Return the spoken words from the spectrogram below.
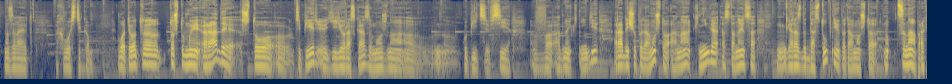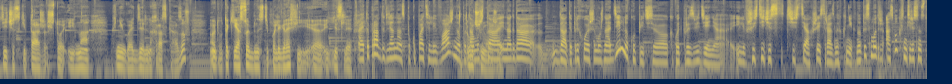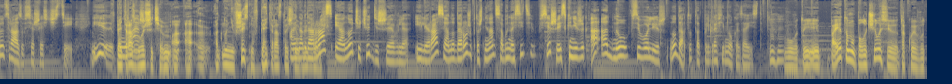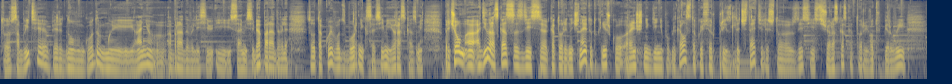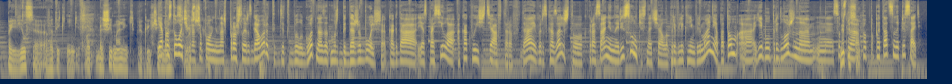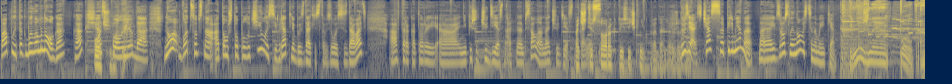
называют хвостиком. Вот, и вот э, то, что мы рады, что э, теперь ее рассказы можно э, купить все в одной книге. Рада еще потому, что она, книга, становится гораздо доступнее, потому что ну, цена практически та же, что и на книгу отдельных рассказов. Ну, это вот такие особенности полиграфии. Э, Если А это правда для нас, покупателей, важно, потому очень что важно. иногда, да, ты приходишь и можно отдельно купить э, какое-то произведение или в шести час- частях шесть разных книг, но ты смотришь, а сколько, интересно, стоит сразу все шесть частей? И в пять раз больше, чем а, а, а, ну не в 6, но в 5 раз точно. А иногда раз, и оно чуть-чуть дешевле. Или раз, и оно дороже, потому что не надо с собой носить все шесть книжек, а одну всего лишь. Ну да, тут от полиграфии многое зависит. Угу. Вот, и поэтому получилось э, такое вот э, событие перед Новым годом. Мы и Аню обрадовались, и, и сами себя порадовали. Вот такой вот сборник со всеми ее рассказами. Причем э, один рассказ здесь, который начинает эту книжку, раньше нигде не публиковался. Такой сюрприз для читателей, что здесь есть еще рассказ, который вот впервые появился в этой книге. Вот большие маленькие приключения. Я просто очень хорошо помню наш прошлый разговор, это где-то было год назад, может быть, даже больше, когда я спросила, а как вы ищете авторов, да, и вы рассказали, что как раз Анины рисунки сначала привлекли внимание, а потом а, ей было предложено, собственно, попытаться написать. Попыток было много, как сейчас очень. помню, да. Но вот, собственно, о том, что получилось, и вряд ли бы издательство взялось издавать автора, который а, не пишет чудесно, а написала она чудесно. Почти конечно. 40 тысяч книг продали уже. Друзья, сейчас перемена и взрослые новости на маяке. Книжная полка.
